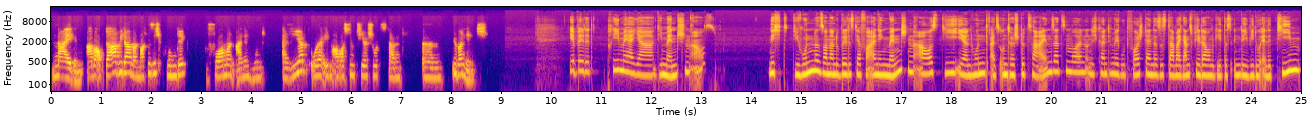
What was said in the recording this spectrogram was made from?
neigen. Aber auch da wieder, man mache sich kundig, bevor man einen Hund erwirbt oder eben auch aus dem Tierschutz dann ähm, übernimmt. Ihr bildet primär ja die Menschen aus, nicht die Hunde, sondern du bildest ja vor allen Dingen Menschen aus, die ihren Hund als Unterstützer einsetzen wollen. Und ich könnte mir gut vorstellen, dass es dabei ganz viel darum geht, das individuelle Team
